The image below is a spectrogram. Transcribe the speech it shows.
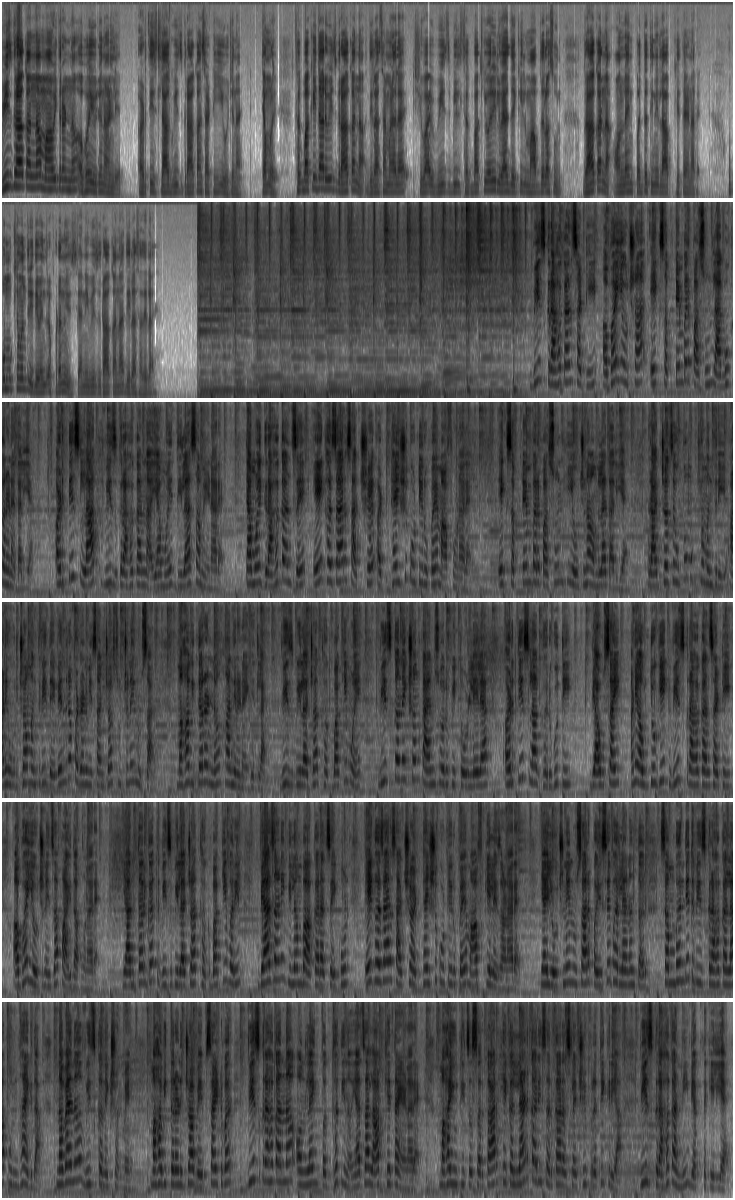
वीज ग्राहकांना महावितरणनं अभय योजना आणली आहे. अडतीस लाख वीज ग्राहकांसाठी ही योजना आहे. त्यामुळे थकबाकीदार वीज ग्राहकांना दिलासा मिळाला आहे. शिवाय वीज बिल थकबाकीवरील व्याज देखील माफ झालं असून ग्राहकांना ऑनलाईन पद्धतीने लाभ घेता येणार आहे. उपमुख्यमंत्री देवेंद्र फडणवीस यांनी वीज ग्राहकांना दिलासा दिला आहे. वीज ग्राहकांसाठी अभय योजना एक सप्टेंबरपासून लागू करण्यात आली आहे. अडतीस लाख वीज ग्राहकांना यामुळे दिलासा मिळणार आहे. त्यामुळे ग्राहकांचे एक हजार सातशे अठ्ठ्याऐंशी कोटी रुपये माफ होणार आहे. एक सप्टेंबरपासून ही योजना अंमलात आली आहे. राज्याचे उपमुख्यमंत्री आणि ऊर्जा मंत्री देवेंद्र फडणवीसांच्या सूचनेनुसार महावितरणनं हा निर्णय घेतलाय. वीज बिलाच्या थकबाकीमुळे वीज कनेक्शन कायमस्वरूपी तोडलेल्या अडतीस लाख घरगुती व्यावसायिक आणि औद्योगिक वीज ग्राहकांसाठी अभय योजनेचा फायदा होणार आहे. या अंतर्गत वीज बिलाच्या थकबाकीवरील व्याज आणि विलंब आकाराचे एकूण एक हजार सातशे अठ्ठ्याऐंशी कोटी रुपये माफ केले जाणार आहेत. या योजनेनुसार पैसे भरल्यानंतर संबंधित वीज ग्राहकाला पुन्हा एकदा नव्यानं वीज कनेक्शन मिळेल. महावितरणच्या वेबसाईटवर वीज ग्राहकांना ऑनलाईन पद्धतीनं याचा लाभ घेता येणार आहे. महायुतीचं सरकार हे कल्याणकारी सरकार असल्याची प्रतिक्रिया वीज ग्राहकांनी व्यक्त केली आहे.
